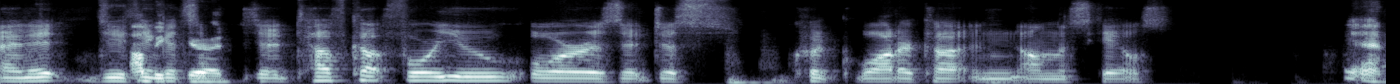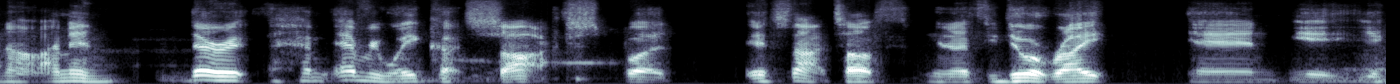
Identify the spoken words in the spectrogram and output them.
And it do you think it's a, a, tough cut for you, or is it just quick water cut and on the scales? Yeah, no, I mean there every weight cut sucks, but it's not tough. You know, if you do it right and you, you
